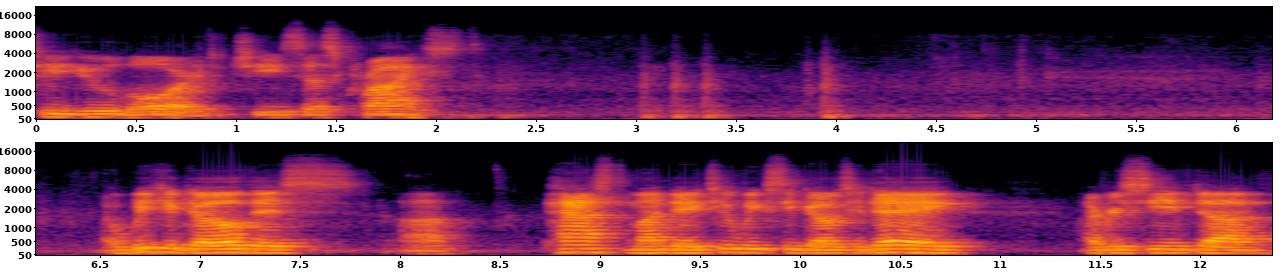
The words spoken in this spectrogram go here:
to you, Lord Jesus Christ. a week ago, this uh, past Monday, two weeks ago today, I received uh,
